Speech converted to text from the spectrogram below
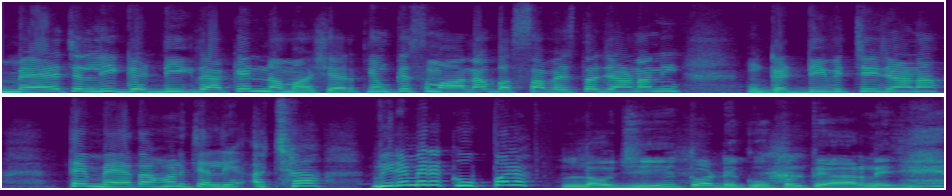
ਮੈਂ ਚੱਲੀ ਗੱਡੀ ਕਰਾ ਕੇ ਨਵਾਂ ਸ਼ਹਿਰ ਕਿਉਂਕਿ ਸਮਾਨ ਆ ਬੱਸਾਂ ਵਿੱਚ ਤਾਂ ਜਾਣਾ ਨਹੀਂ ਗੱਡੀ ਵਿੱਚ ਹੀ ਜਾਣਾ। ਤੇ ਮੈਂ ਤਾਂ ਹੁਣ ਚੱਲੀ। ਅੱਛਾ ਵੀਰੇ ਮੇਰੇ ਕੂਪਨ? ਲਓ ਜੀ ਤੁਹਾਡੇ ਕੂਪਨ ਤਿਆਰ ਨੇ ਜੀ।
